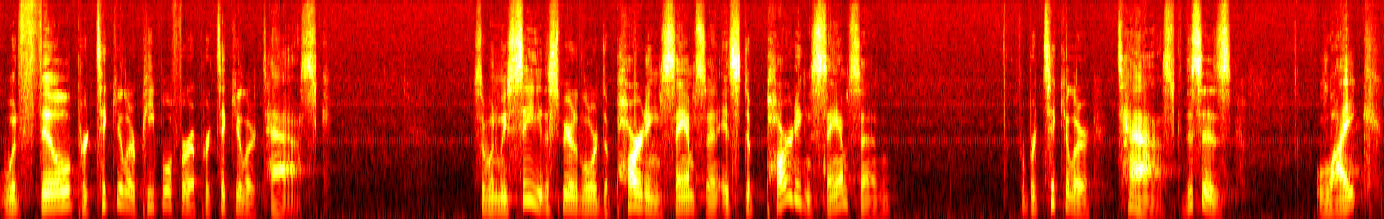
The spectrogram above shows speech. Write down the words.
would fill particular people for a particular task. So when we see the Spirit of the Lord departing Samson, it's departing Samson for a particular task. This is like,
